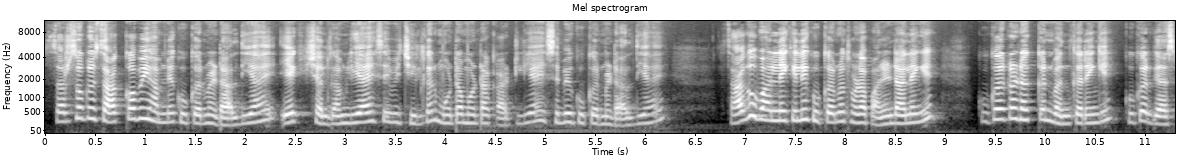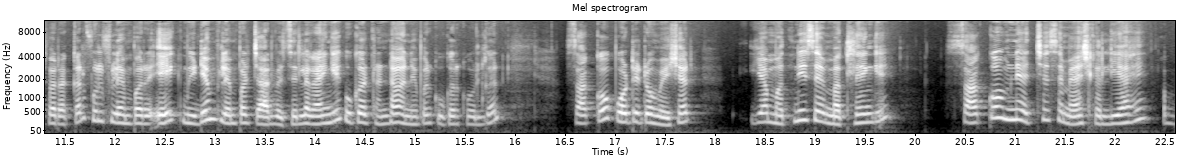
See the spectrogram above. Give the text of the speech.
सरसों के साग को भी हमने कुकर में डाल दिया है। एक शलगम लिया है, इसे भी छीलकर मोटा मोटा काट लिया है, इसे भी कुकर में डाल दिया है। साग उबालने के लिए कुकर में थोड़ा पानी डालेंगे। कुकर का ढक्कन बंद करेंगे। कुकर गैस पर रखकर फुल फ्लेम पर एक, मीडियम फ्लेम पर चार विसिल लगाएँगे। कुकर ठंडा होने पर कुकर खोलकर साग को पोटेटो मेशर या मथनी से मथ लेंगे। साग को हमने अच्छे से मैश कर लिया है। अब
